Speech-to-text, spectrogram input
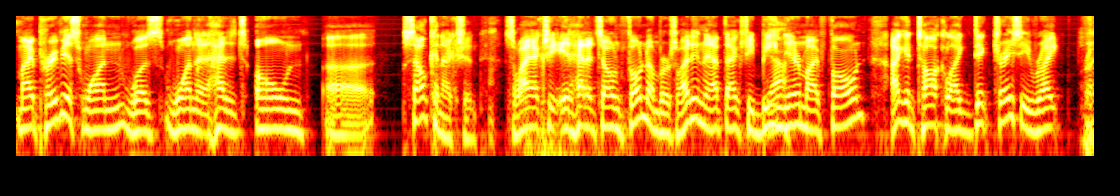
My previous one was one that had its own uh, cell connection, so I actually it had its own phone number, so I didn't have to actually be Yeah. near my phone. I could talk like Dick Tracy, right? right.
